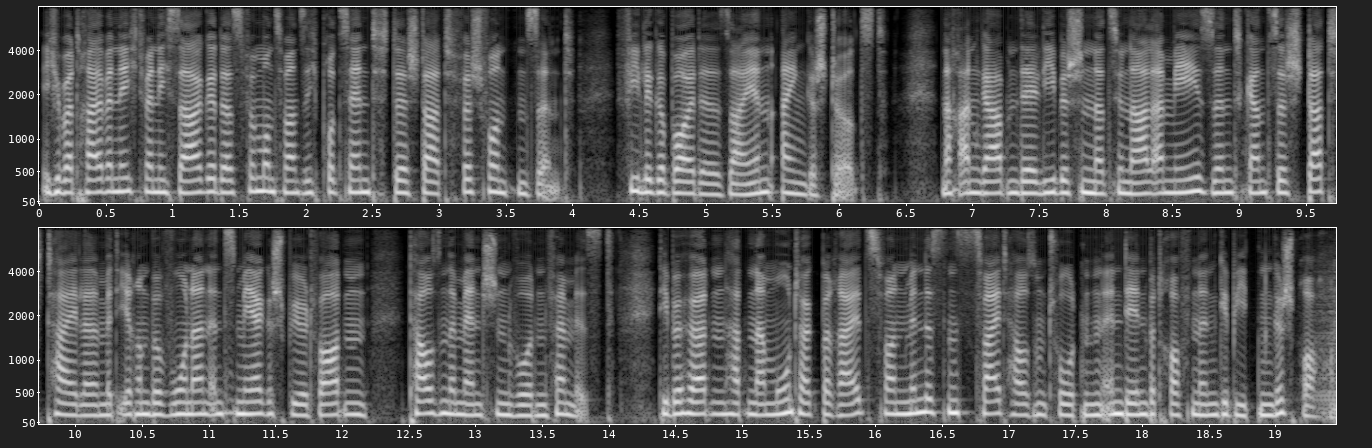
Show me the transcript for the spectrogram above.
Ich übertreibe nicht, wenn ich sage, dass 25 Prozent der Stadt verschwunden sind. Viele Gebäude seien eingestürzt. Nach Angaben der libyschen Nationalarmee sind ganze Stadtteile mit ihren Bewohnern ins Meer gespült worden. Tausende Menschen wurden vermisst. Die Behörden hatten am Montag bereits von mindestens 2000 Toten in den betroffenen Gebieten gesprochen.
